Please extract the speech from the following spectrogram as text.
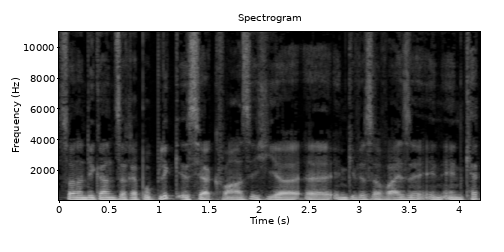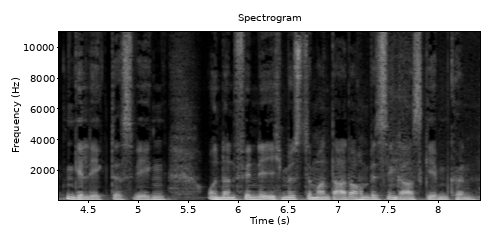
sondern die ganze Republik ist ja quasi hier äh, in gewisser Weise in, in Ketten gelegt deswegen. Und dann finde ich, müsste man da doch ein bisschen Gas geben können.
